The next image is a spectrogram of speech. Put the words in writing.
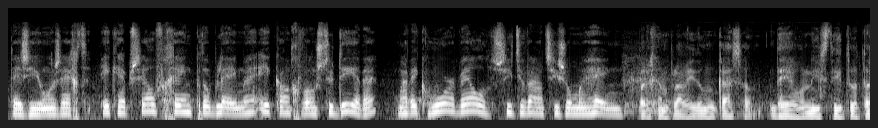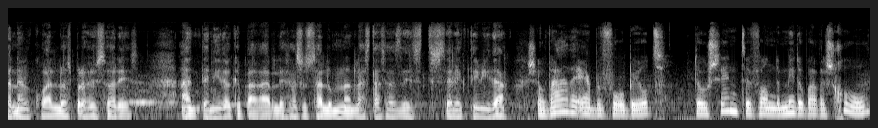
Deze jongen zegt, ik heb zelf geen problemen, ik kan gewoon studeren. Maar ik hoor wel situaties om me heen. Por ejemplo, ha habido un caso de un instituto en el cual los profesores han tenido que pagarles a sus alumnos las tasas de selectividad. Zo waren er bijvoorbeeld docenten van de middelbare school...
